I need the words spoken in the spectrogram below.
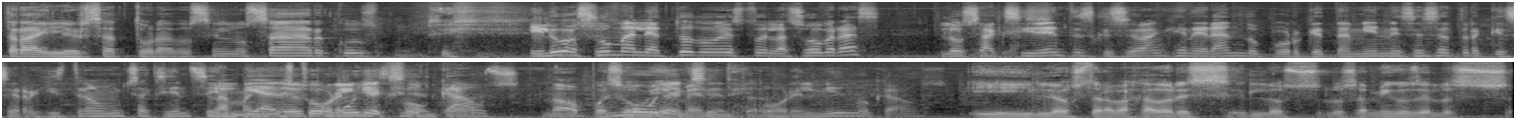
trailers atorados en los arcos. Y luego súmale a todo esto de las obras los accidentes que se van generando, porque también es esa otra que se registraron muchos accidentes La el día de hoy por el mismo caos. No, pues Muy obviamente. accidentado. Por el mismo caos. Y los trabajadores, los, los amigos de las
